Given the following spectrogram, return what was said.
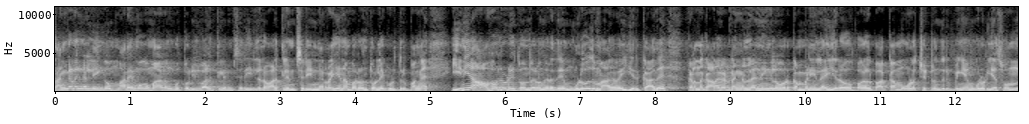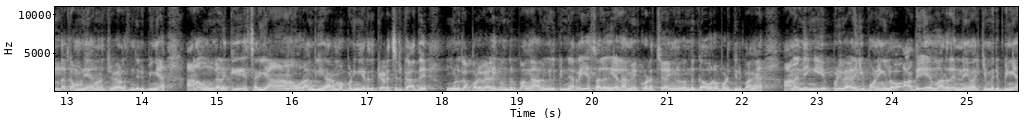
சங்கடங்கள் நீங்கும் மறைமுகமாக உங்கள் தொழில் வாழ்க்கையிலும் சரி இல்லற வாழ்க்கையிலும் சரி நிறைய நபர் வந்து தொல்லை கொடுத்துருப்பாங்க. இனி அவர்களுடைய தொந்தரவுங்கிறது முழுவதுமாகவே இருக்காது. கடந்த காலகட்டங்களில் நீங்களும் ஒரு கம்பெனியில் இரவு பகல் பார்க்காம உழைச்சிட்டு இருந்திருப்பீங்க. உங்களுடைய சொந்த கம்பெனியாக நினச்சி வேலை செஞ்சுருப்பீங்க. ஆனால் உங்களுக்கு சரியான ஒரு அங்கீகாரம் அப்படிங்கிறது கிடச்சிருக்காது. உங்களுக்கு அப்புறம் வேலைக்கு வந்திருப்பாங்க. அவங்களுக்கு நிறைய சலுகை எல்லாமே கிடைச்சி அவங்களுக்கு வந்து கௌரவப்படுத்தியிருப்பாங்க. ஆனால் நீங்கள் எப்படி வேலைக்கு போனீங்களோ அதே மாதிரி தான் இன்னை வரைக்கும் இருப்பீங்க.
